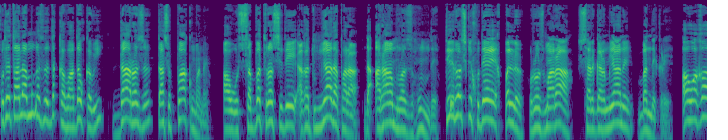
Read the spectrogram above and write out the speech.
خدای تعالی موږ سره دغه وعده کوي دا روز تاسو پاک منه او سبت روز دې هغه دنیا د پره د آرام روز هم ده دې روز کې خدای خپل روزمارا سرګرمیان بند کړي او هغه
